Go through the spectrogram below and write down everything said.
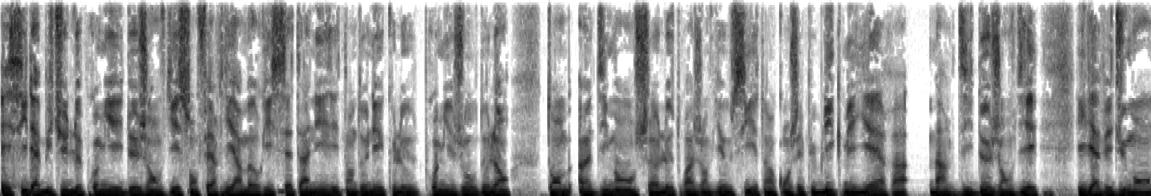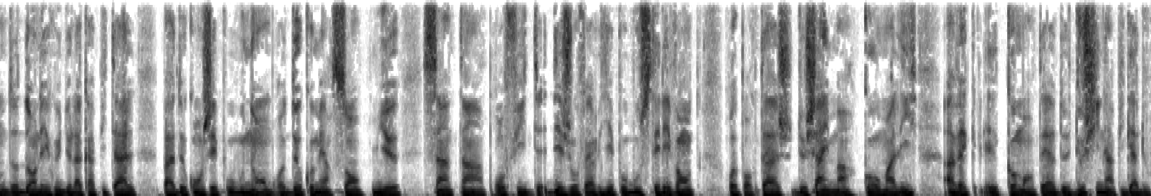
Et si d'habitude le 1er et 2 janvier sont fériés à Maurice cette année, étant donné que le premier jour de l'an tombe un dimanche, le 3 janvier aussi est un congé public, mais hier mardi 2 janvier, il y avait du monde dans les rues de la capitale. Pas de congé pour nombre de commerçants. Mieux, Saint-Un profite des jours fériés pour booster les ventes. Reportage de Shaima Koumali avec les commentaires de Dushina Pigadou.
